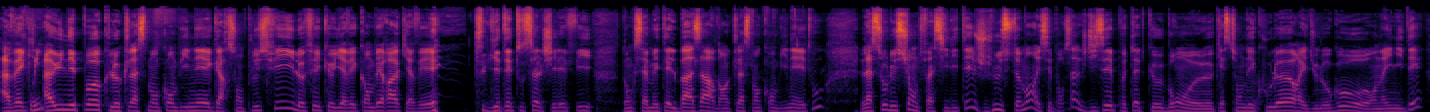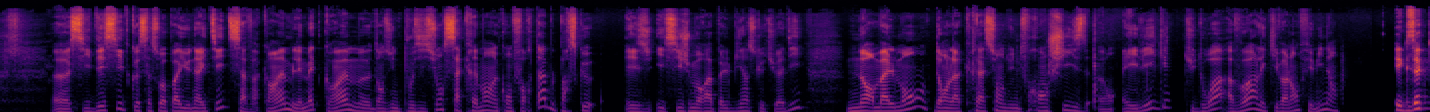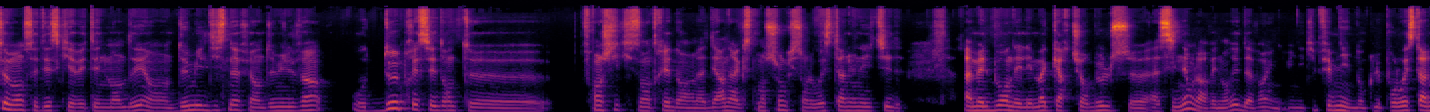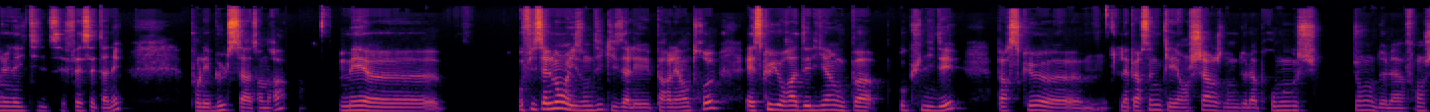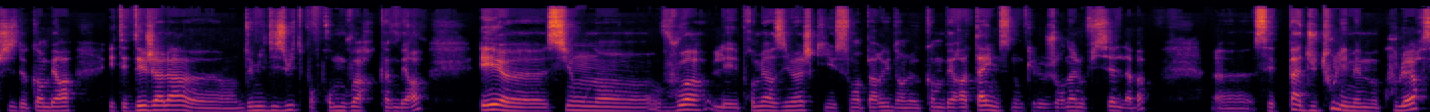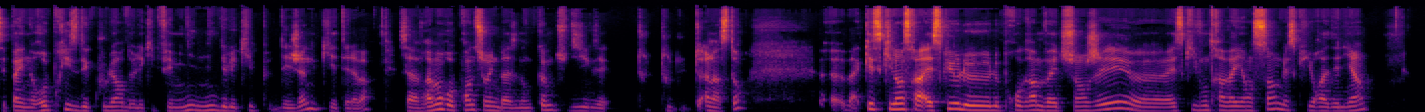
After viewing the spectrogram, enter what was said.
avec Oui. à une époque le classement combiné garçon plus filles, le fait qu'il y avait Canberra qui avait qui était tout seul chez les filles, donc ça mettait le bazar dans le classement combiné et tout. La solution de facilité, justement, et c'est pour ça que je disais peut-être que bon, euh, question des couleurs et du logo, on a une idée. Euh, S'ils décident que ça soit pas United, ça va quand même les mettre quand même dans une position sacrément inconfortable parce que, et, si je me rappelle bien ce que tu as dit, normalement, dans la création d'une franchise en A-League, tu dois avoir l'équivalent féminin. Exactement, c'était ce qui avait été demandé en 2019 et en 2020 aux deux précédentes euh, franchises qui sont entrées dans la dernière expansion, qui sont le Western United à Melbourne et les MacArthur Bulls euh, à Sydney. On leur avait demandé d'avoir une, équipe féminine. Donc pour le Western United, c'est fait cette année. Pour les Bulls, ça attendra. Mais euh, officiellement, ils ont dit qu'ils allaient parler entre eux. Est-ce qu'il y aura des liens ou pas? Aucune idée, parce que euh, la personne qui est en charge donc, de la promotion de la franchise de Canberra était déjà là euh, en 2018 pour promouvoir Canberra. Et si on en voit les premières images qui sont apparues dans le Canberra Times, donc le journal officiel là-bas, euh, c'est pas du tout les mêmes couleurs, c'est pas une reprise des couleurs de l'équipe féminine ni de l'équipe des jeunes qui étaient là-bas. Ça va vraiment reprendre sur une base. Donc, comme tu dis tout, à l'instant, euh, bah, qu'est-ce qu'il en sera? Est-ce que le, programme va être changé? Euh, Est-ce qu'ils vont travailler ensemble? Est-ce qu'il y aura des liens?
